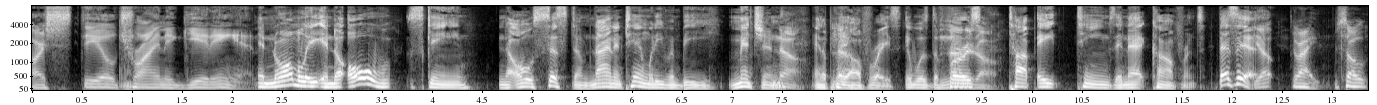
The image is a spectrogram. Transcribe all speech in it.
are still trying to get in. And normally in the old scheme, in the old system, nine and ten would even be mentioned No, in a playoff race. It was the Not first top eight teams in that conference. That's it. Yep. Right. So,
